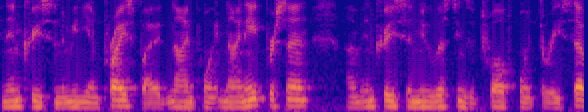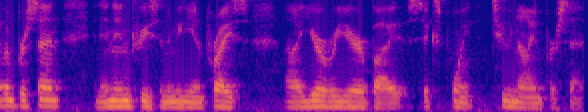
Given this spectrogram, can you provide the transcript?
an increase in the median price by 9.98%, um, increase in new listings of 12.37%, and an increase in the median price uh, year over year by 6.29%.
